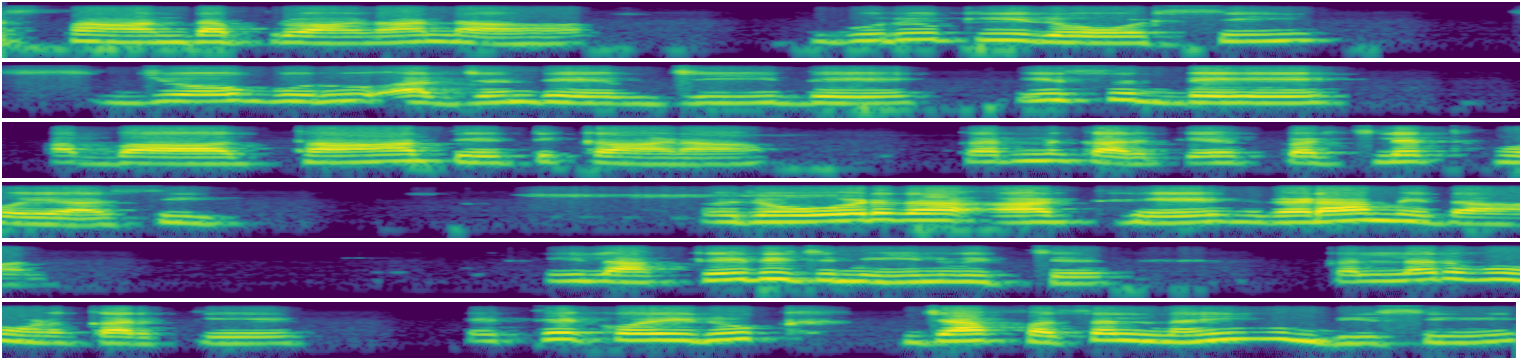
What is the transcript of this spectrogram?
ਸਥਾਨ ਦਾ ਪੁਰਾਣਾ ਨਾਂ ਗੁਰੂ ਕੀ ਰੋਡ ਸੀ, ਜੋ ਗੁਰੂ ਅਰਜਨ ਦੇਵ ਜੀ ਦੇ ਇਸ ਬੇ ਆਬਾਦ ਥਾਂ ਤੇ ਟਿਕਾਣਾ ਕਰਨ ਕਰਕੇ ਪ੍ਰਚਲਿਤ ਹੋਇਆ ਸੀ। ਰੋਡ ਦਾ ਅਰਥ ਹੈ ਰੜਾ ਮੈਦਾਨ। ਇਲਾਕੇ ਦੀ ਜ਼ਮੀਨ ਵਿੱਚ ਕਲਰ ਹੋਣ ਕਰਕੇ ਇੱਥੇ ਕੋਈ ਰੁੱਖ ਜਾਂ ਫਸਲ ਨਹੀਂ ਹੁੰਦੀ ਸੀ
